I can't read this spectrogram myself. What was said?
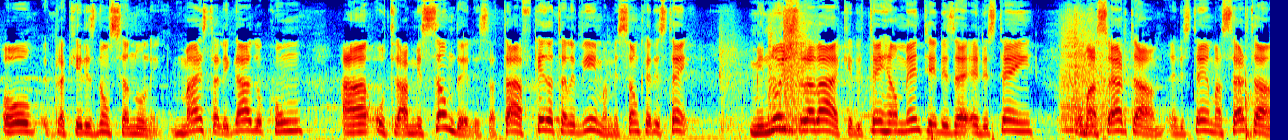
ou para que eles não se anulem, mas está ligado com a, outra, a missão deles, a Tafkeda Televim, a missão que eles têm. Minui que ele tem realmente, eles, eles têm uma certa, eles têm uma certa,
